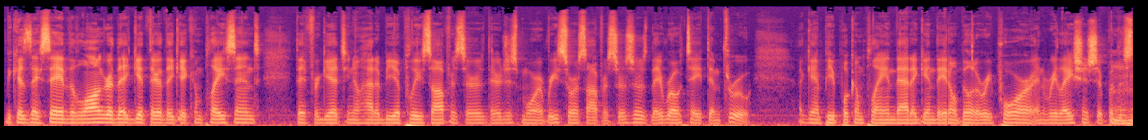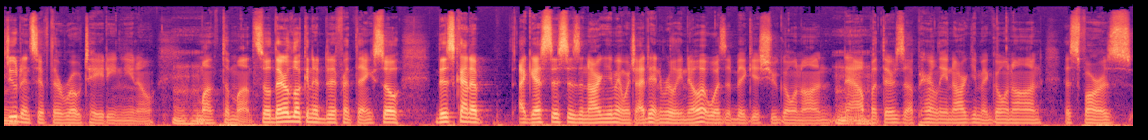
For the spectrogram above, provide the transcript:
because they say the longer they get there, they get complacent. They forget, you know, how to be a police officer. They're just more resource officers. They rotate them through. Again, people complain that again they don't build a rapport and relationship with the mm-hmm. students if they're rotating, you know, mm-hmm. month to month. So they're looking at different things. So this kind of, I guess, this is an argument which I didn't really know it was a big issue going on now, mm-hmm. but there's apparently an argument going on as far as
